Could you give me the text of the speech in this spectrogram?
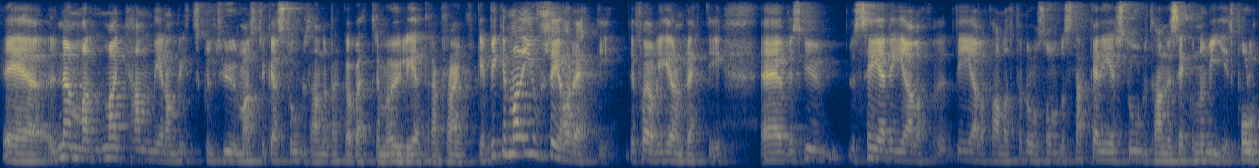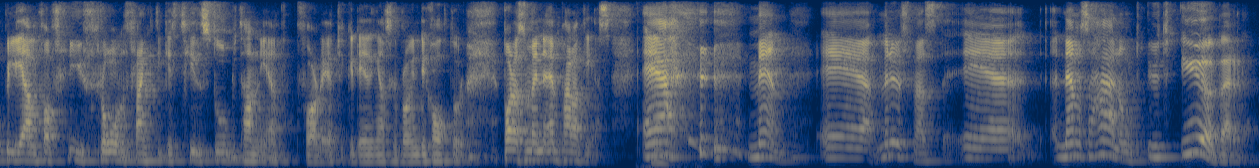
Eh, när man, man kan mer om brittisk kultur, man tycker att Storbritannien verkar ha bättre möjligheter än Frankrike, vilket man i och för sig har rätt i. Det får jag väl ge dem rätt i. Eh, vi ska ju säga det i, alla, det i alla fall att för de som snackar ner Storbritanniens ekonomi, folk vill i alla fall fly från Frankrike till Storbritannien fortfarande. Jag tycker det är en ganska bra indikator. Bara som en, en parentes. Eh, men, eh, men hur som helst. Eh, så här långt utöver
